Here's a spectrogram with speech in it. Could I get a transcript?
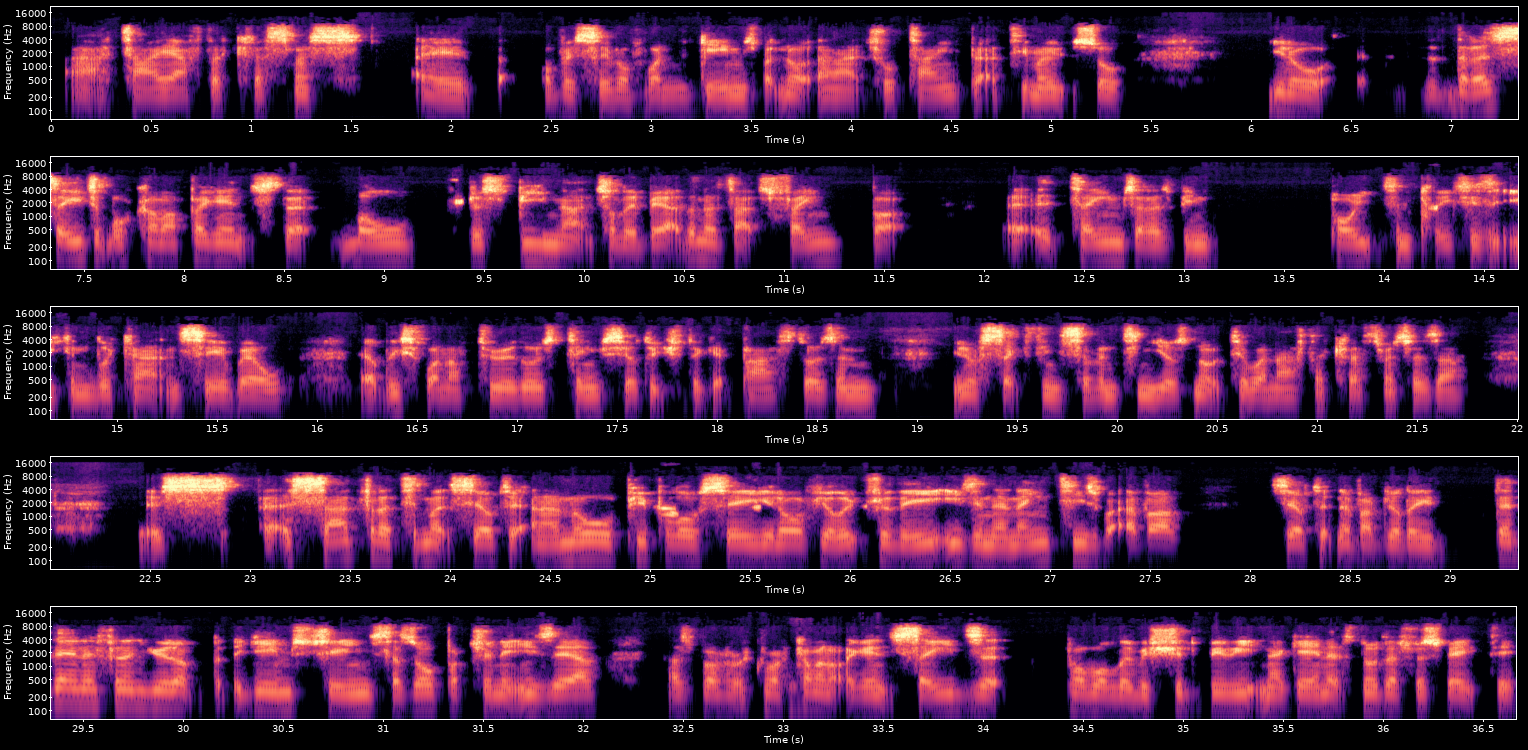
a tie after Christmas. Uh, obviously, we've won games, but not an actual tie, put a team out. So, you know, there is sides that will come up against that will just be naturally better than us. That's fine. But at, at times, there has been points and places that you can look at and say, well, at least one or two of those times Celtic should have get past us. And, you know, 16, 17 years not to win after Christmas is a, it's, it's sad for a team like Celtic. And I know people will say, you know, if you look through the 80s and the 90s, whatever, Celtic never really did anything in Europe, but the game's changed. There's opportunities there. As we're, we're coming up against sides that probably we should be beating again. It's no disrespect to,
